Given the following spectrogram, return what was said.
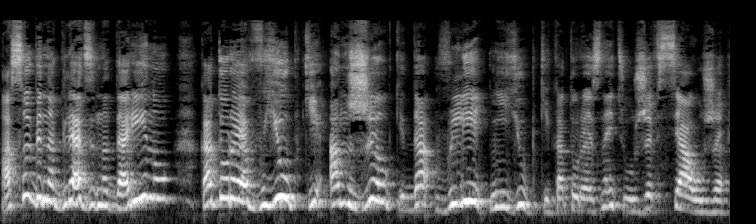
Особенно глядя на Дарину, которая в юбке Анжелки, да, в летней юбке, которая, знаете, уже вся уже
